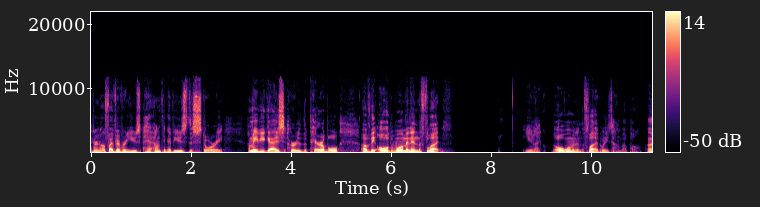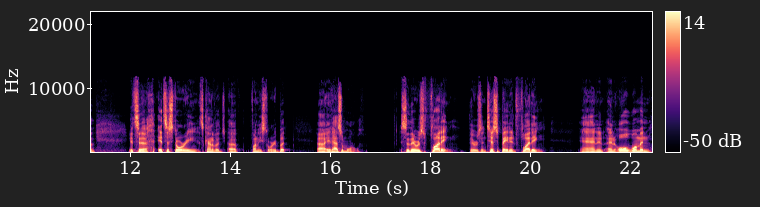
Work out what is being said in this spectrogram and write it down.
I don't know if I've ever used, I don't think I've used this story. How many of you guys heard the parable of the old woman in the flood? You're like the old woman in the flood. What are you talking about, Paul? Uh, it's a it's a story. It's kind of a, a funny story, but uh, it has a moral. So there was flooding. There was anticipated flooding, and an, an old woman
